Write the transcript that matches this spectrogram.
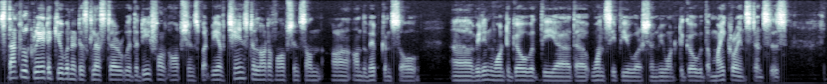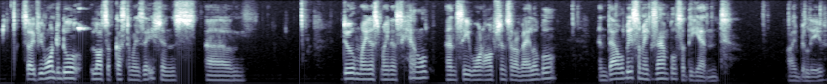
so that will create a Kubernetes cluster with the default options, but we have changed a lot of options on uh, on the web console. Uh, we didn't want to go with the uh, the one CPU version. We wanted to go with the micro instances. So if you want to do lots of customizations, um, do minus minus help and see what options are available. And there will be some examples at the end. I believe.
